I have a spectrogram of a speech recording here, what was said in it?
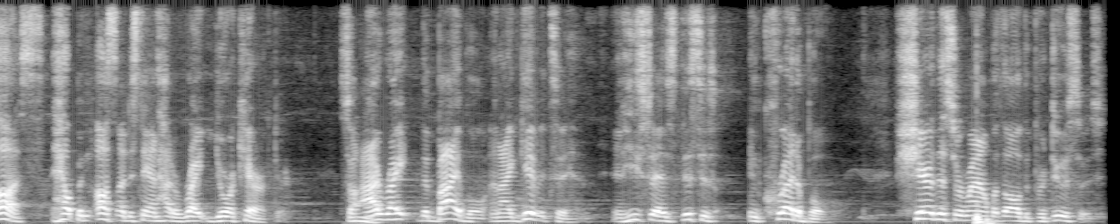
us, helping us understand how to write your character. So mm. I write the Bible and I give it to him. And he says, This is incredible. Share this around with all the producers.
